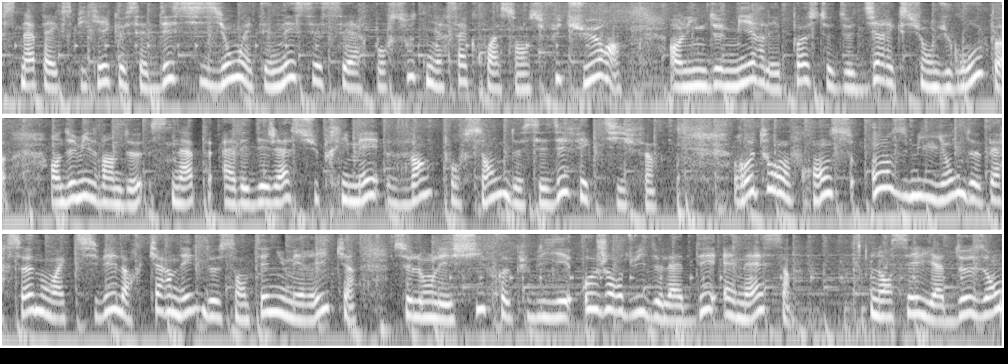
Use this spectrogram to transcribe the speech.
Snap a expliqué que cette décision était nécessaire pour soutenir sa croissance future. En ligne de mire, les postes de direction du groupe. En 2022, Snap avait déjà supprimé 20% de ses effectifs. Retour en France, 11 millions de personnes ont activé leur carnet de santé numérique, selon les chiffres publiés aujourd'hui de la DNS. Lancé il y a deux ans,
